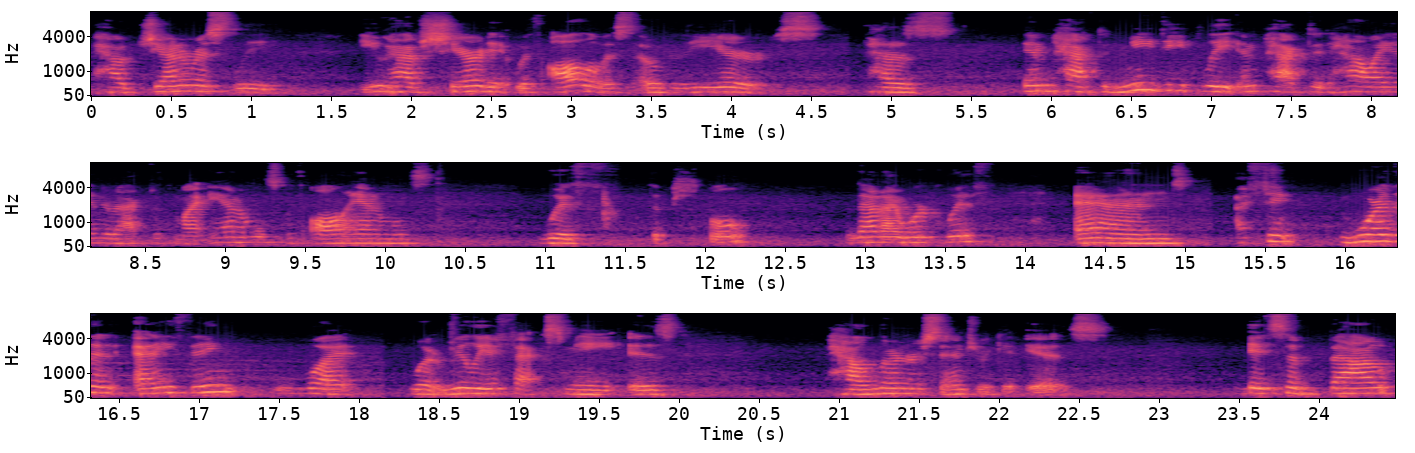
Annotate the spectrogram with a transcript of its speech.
how generously you have shared it with all of us over the years has impacted me deeply, impacted how I interact with my animals, with all animals, with the people that I work with. And I think more than anything, what what really affects me is how learner centric it is. It's about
